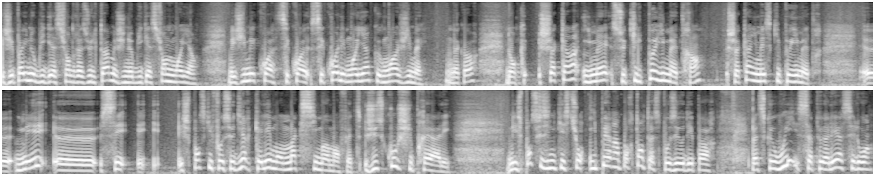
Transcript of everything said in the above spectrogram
j'ai pas une obligation de résultat, mais j'ai une obligation de moyens. Mais j'y mets quoi? C'est quoi, c'est quoi les moyens que moi j'y mets? D'accord? Donc chacun y met ce qu'il peut y mettre. Hein. chacun y met ce qu'il peut y mettre. Euh, mais euh, c'est, je pense qu'il faut se dire quel est mon maximum en fait. Jusqu'où je suis prêt à aller. Mais je pense que c'est une question hyper importante à se poser au départ. Parce que oui, ça peut aller assez loin.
